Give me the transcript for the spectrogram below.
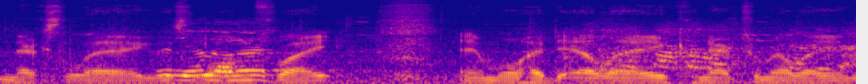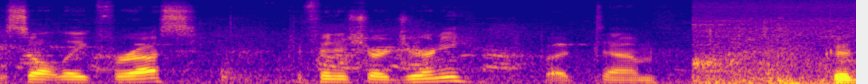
next leg, this long flight, and we'll head to LA, connect from LA into Salt Lake for us to finish our journey. But um, good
